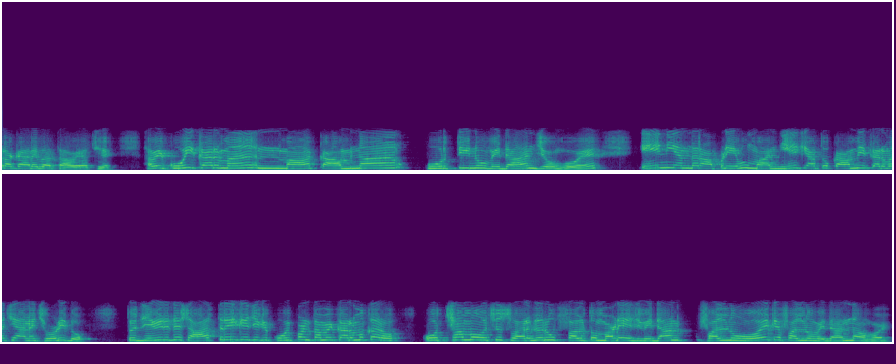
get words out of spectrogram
પ્રકારે બતાવ્યા છે. હવે કોઈ કર્મમાં કામના પૂર્તિનું વિધાન જો હોય, એની અંદર આપણે એવું માનીએ કે આ તો કામ્ય કર્મ છે, આને છોડી દો. તો જેવી રીતે શાસ્ત્ર એ કહે છે કે કોઈ પણ તમે કર્મ કરો, ઓછામાં ઓછું સ્વર્ગરૂપ ફળ તો મળે જ. વિધાન ફળનું હોય કે ફળનું વિધાન ન હોય.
